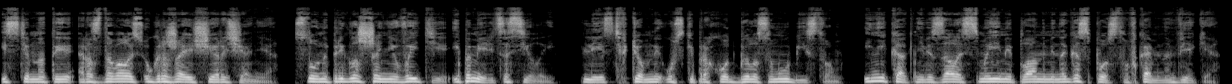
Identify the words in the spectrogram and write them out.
Из темноты раздавалось угрожающее рычание, словно приглашение войти и помериться силой. Лезть в темный узкий проход было самоубийством и никак не вязалось с моими планами на господство в каменном веке.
